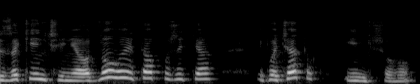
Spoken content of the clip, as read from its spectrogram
закінчення одного етапу життя і початок іншого.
